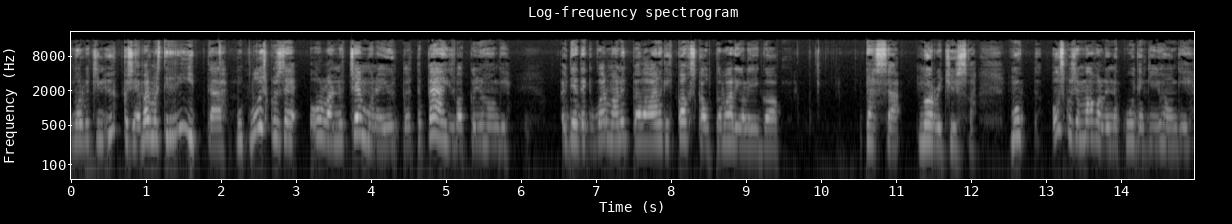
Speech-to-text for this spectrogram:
Norwichin ykköseen varmasti riittää, mutta voisiko se olla nyt semmoinen juttu, että päähisi vaikka johonkin, tietenkin varmaan nyt pelaa ainakin kaksi kautta valioliigaa tässä Norwichissa, mutta olisiko se mahdollinen kuitenkin johonkin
